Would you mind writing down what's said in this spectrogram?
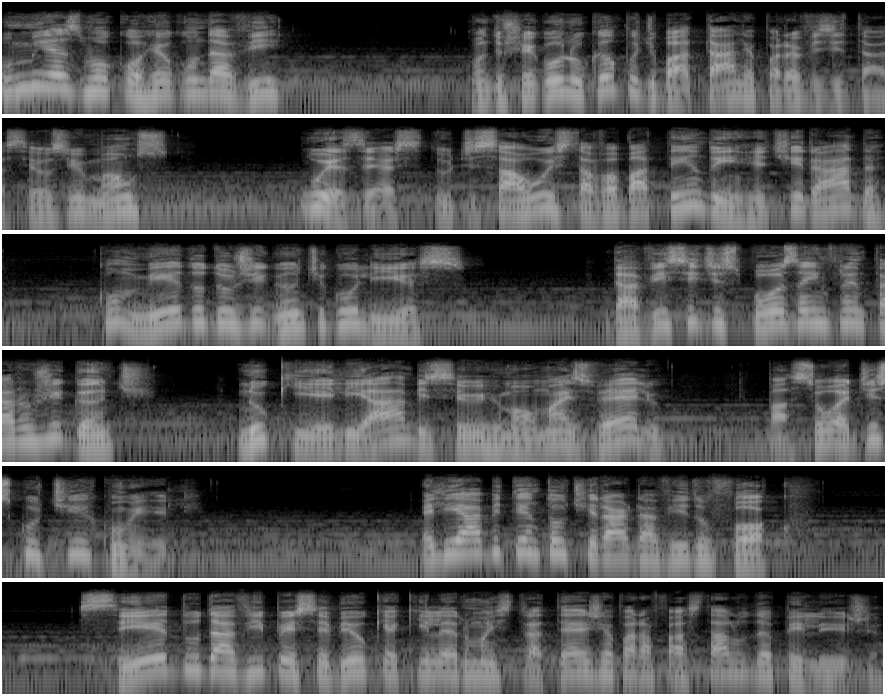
O mesmo ocorreu com Davi. Quando chegou no campo de batalha para visitar seus irmãos, o exército de Saul estava batendo em retirada, com medo do gigante Golias. Davi se dispôs a enfrentar o gigante, no que Eliabe, seu irmão mais velho, passou a discutir com ele. Eliabe tentou tirar Davi do foco. Cedo, Davi percebeu que aquilo era uma estratégia para afastá-lo da peleja.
